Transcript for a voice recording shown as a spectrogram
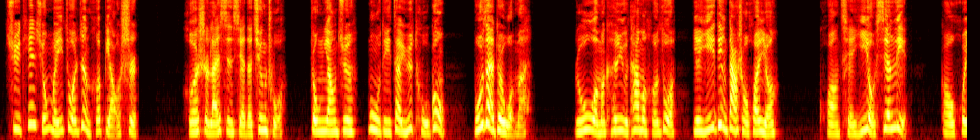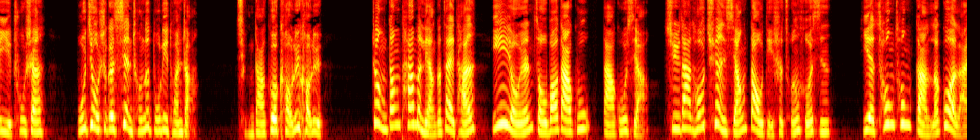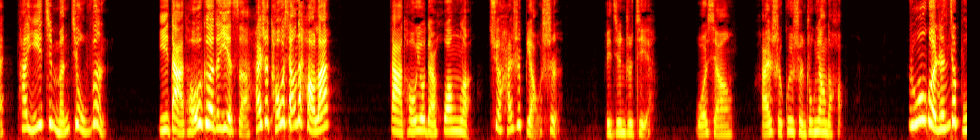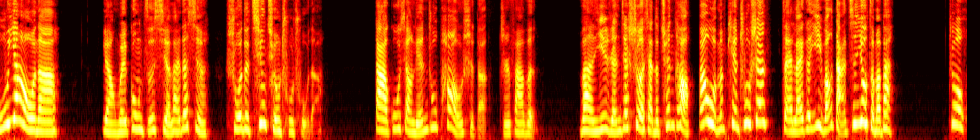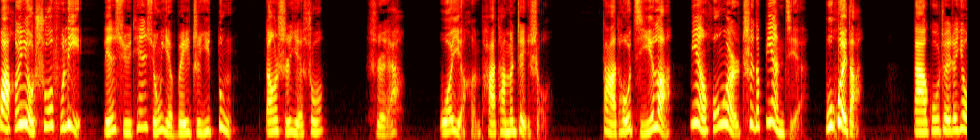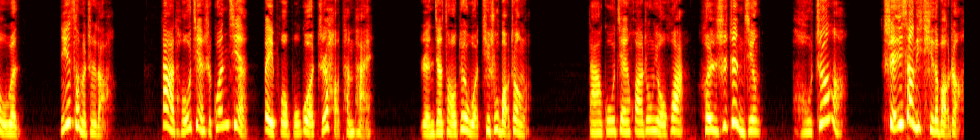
许天雄没做任何表示。何氏来信写得清楚，中央军目的在于土共，不再对我们。如我们肯与他们合作，也一定大受欢迎。况且已有先例，高辉一出山，不就是个现成的独立团长？请大哥考虑考虑。正当他们两个在谈，已有人走报大姑。大姑想，许大头劝降到底是存何心，也匆匆赶了过来。他一进门就问。依大头哥的意思，还是投降的好了。大头有点慌了，却还是表示：为今之计，我想还是归顺中央的好。如果人家不要呢？两位公子写来的信说的清清楚楚的。大姑像连珠炮似的直发问：万一人家设下的圈套把我们骗出山，再来个一网打尽，又怎么办？这话很有说服力。连许天雄也为之一动，当时也说：“是呀，我也很怕他们这手。”大头急了，面红耳赤的辩解：“不会的。”大姑追着又问：“你怎么知道？”大头见是关键，被迫不过，只好摊牌：“人家早对我提出保证了。”大姑见话中有话，很是震惊：“保证？谁向你提的保证？”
